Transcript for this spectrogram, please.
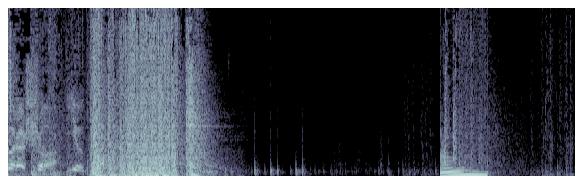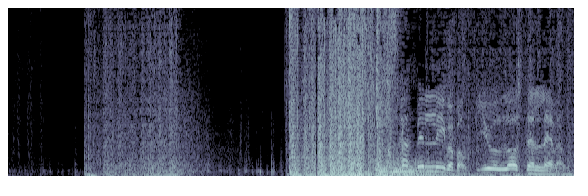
Хорошо, you got it. Unbelievable! You lost a level.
